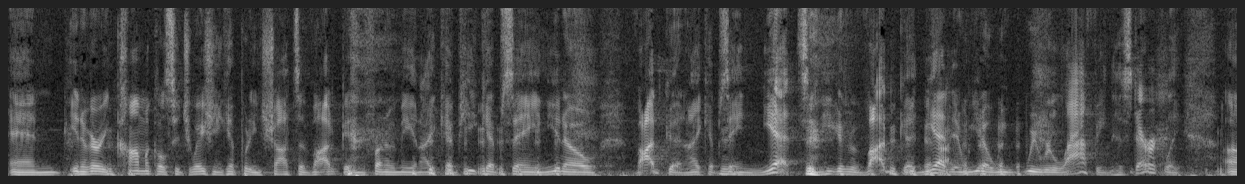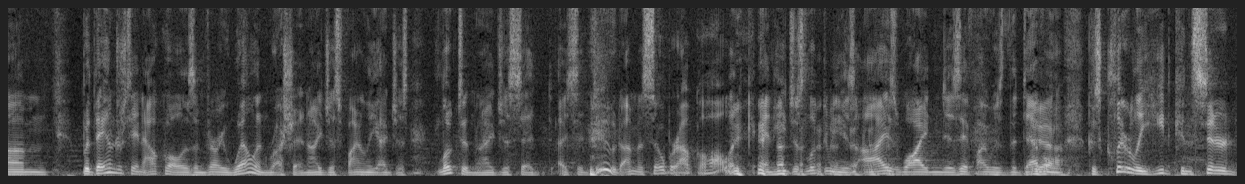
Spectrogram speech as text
And in a very comical situation, he kept putting shots of vodka in front of me, and I kept he kept saying, you know, vodka, and I kept saying yet, and he kept vodka and and you know, we we were laughing hysterically. Um, but they understand alcoholism very well in Russia, and I just finally I just looked at him and I just said I said, dude, I'm a sober alcoholic, and he just looked at me, his eyes widened as if I was the devil, Yeah. because clearly he'd considered,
